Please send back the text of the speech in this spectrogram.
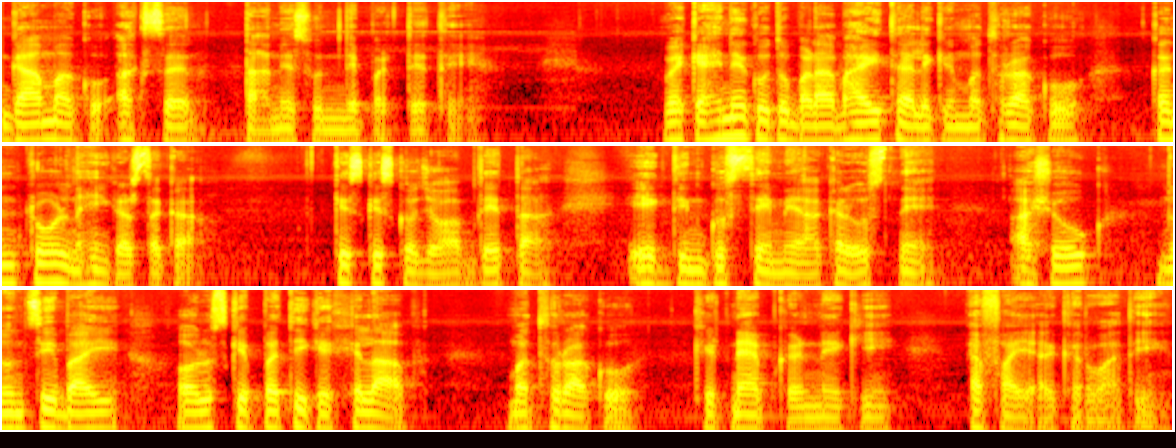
गामा को अक्सर ताने सुनने पड़ते थे। वह कहने को तो बड़ा भाई था, लेकिन मथुरा को कंट्रोल नहीं कर सका। किस किस को जवाब देता? एक दिन गुस्से में आकर उसने अशोक नुनसीबाई और उसके पति के खिलाफ मथुरा को किडनैप करने की एफआईआर करवा दी।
